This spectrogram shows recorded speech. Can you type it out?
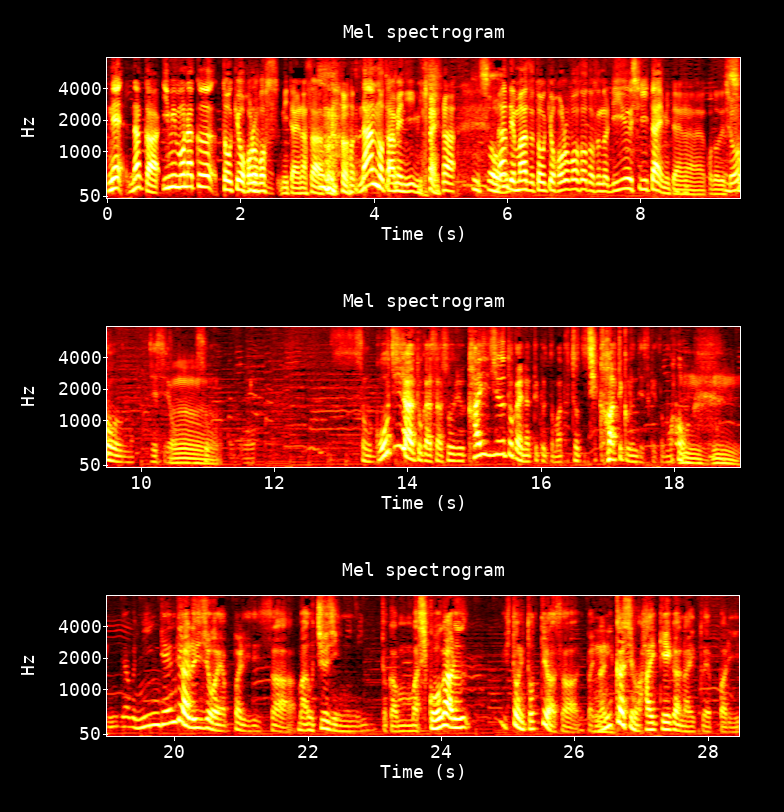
ね、なんか意味もなく東京滅ぼすみたいなさ、その何のためにみたいな、そう。なんでまず東京滅ぼそうとするの理由知りたいみたいなことでしょ？そうですよ。うん。そう。そのゴジラとかさ、そういう怪獣とかになってくるとまたちょっと変わってくるんですけども、うん、うん。やっぱ人間である以上はやっぱりさ、まあ宇宙人とか、まあ思考がある人にとってはさ、やっぱり何かしらの背景がないとやっぱり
